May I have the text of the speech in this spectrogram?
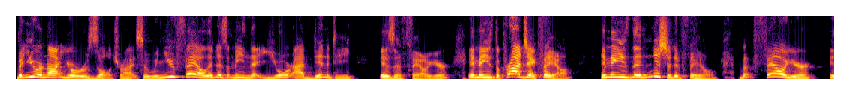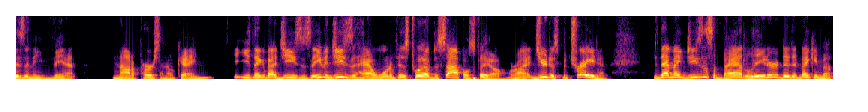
but you are not your results, right? So when you fail, it doesn't mean that your identity is a failure. It means the project failed. It means the initiative failed. But failure is an event, not a person, okay? You think about Jesus, even Jesus had one of his 12 disciples fail, right? Judas betrayed him. Did that make Jesus a bad leader? Did it make him a,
